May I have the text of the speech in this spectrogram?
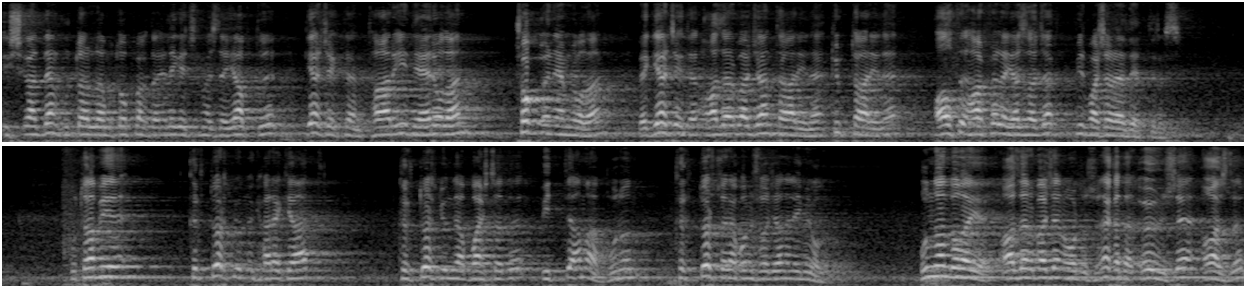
işgalden kurtarılan bu toprakların ele geçirilmesinde yaptığı gerçekten tarihi değeri olan, çok önemli olan ve gerçekten Azerbaycan tarihine, Türk tarihine altın harflerle yazılacak bir başarı elde ettiniz. Bu tabii 44 günlük harekat 44 günde başladı, bitti ama bunun 44 sene konuşulacağından emin olun. Bundan dolayı Azerbaycan ordusu ne kadar övünse azdır.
